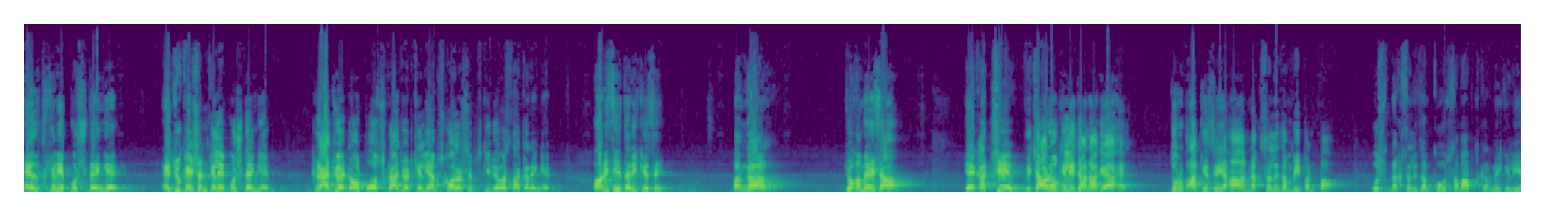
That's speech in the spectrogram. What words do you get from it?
हेल्थ के लिए पुश देंगे, एजुकेशन के लिए पुश देंगे, ग्रेजुएट और पोस्ट ग्रेजुएट के लिए हम स्कॉलरशिप्स की व्यवस्था करेंगे। और इसी तरीके से बंगाल, जो हमेशा एक अच्छे विचारों के लिए जाना गया है, दुर्भाग्य से यहाँ नक्सलिज्म भी पनपा। उस नक्सलिज्म को समाप्त करने के लिए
